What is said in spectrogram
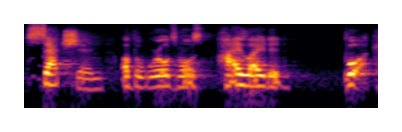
section of the world's most highlighted book.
